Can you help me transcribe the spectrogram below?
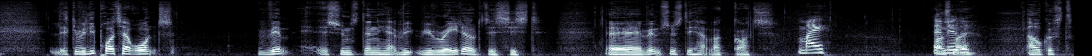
Skal vi lige prøve at tage rundt? Hvem øh, synes den her... Vi, vi rater jo det sidst. Øh, hvem synes, det her var godt? Mig. Også Annette. mig. August.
